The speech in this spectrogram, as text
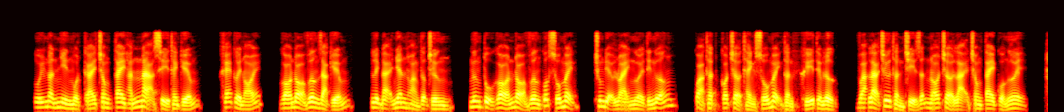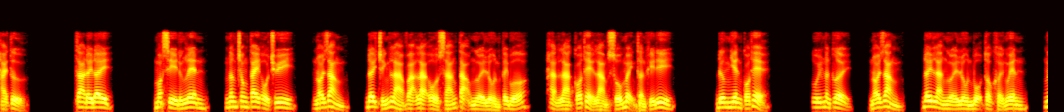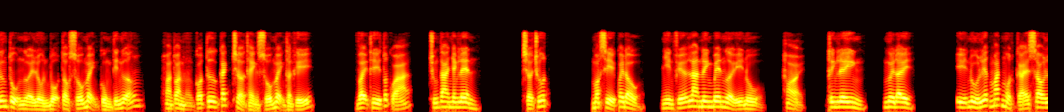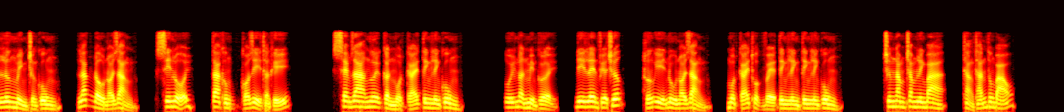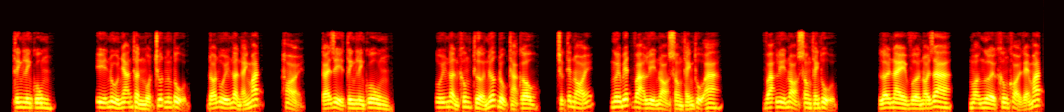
Úy nần nhìn một cái trong tay hắn nạ xỉ thanh kiếm khẽ cười nói, gón đỏ vương giả kiếm, lịch đại nhân hoàng tượng trưng, ngưng tụ gón đỏ vương quốc số mệnh, trung địa loài người tín ngưỡng, quả thật có trở thành số mệnh thần khí tiềm lực, và lại chư thần chỉ dẫn nó trở lại trong tay của ngươi, hải tử. Ta đây đây. Mossy đứng lên, nâng trong tay ổ truy, nói rằng, đây chính là vạ lạ ổ sáng tạo người lùn cây búa, hẳn là có thể làm số mệnh thần khí đi. Đương nhiên có thể. Ui nâng cười, nói rằng, đây là người lùn bộ tộc khởi nguyên, ngưng tụ người lùn bộ tộc số mệnh cùng tín ngưỡng, hoàn toàn có tư cách trở thành số mệnh thần khí. Vậy thì tốt quá, chúng ta nhanh lên chờ chút. Mọt xỉ quay đầu, nhìn phía lan ninh bên người y nù hỏi, tinh linh, ngươi đây? Y nù liếc mắt một cái sau lưng mình trường cung, lắc đầu nói rằng, xin lỗi, ta không có gì thần khí. Xem ra ngươi cần một cái tinh linh cung. Ui Nần mỉm cười, đi lên phía trước, hướng y nù nói rằng, một cái thuộc về tinh linh tinh linh cung. Chương năm trăm linh ba, thẳng thắn thông báo. Tinh linh cung. Y nù nhãn thần một chút ngưng tụ, đón úi nần ánh mắt, hỏi, cái gì tinh linh cung? Úi nần không thừa nước đục thả câu, trực tiếp nói, ngươi biết vạ lì nọ song thánh thụ a? Vạ lì nọ song thánh thụ. Lời này vừa nói ra, mọi người không khỏi ghé mắt.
